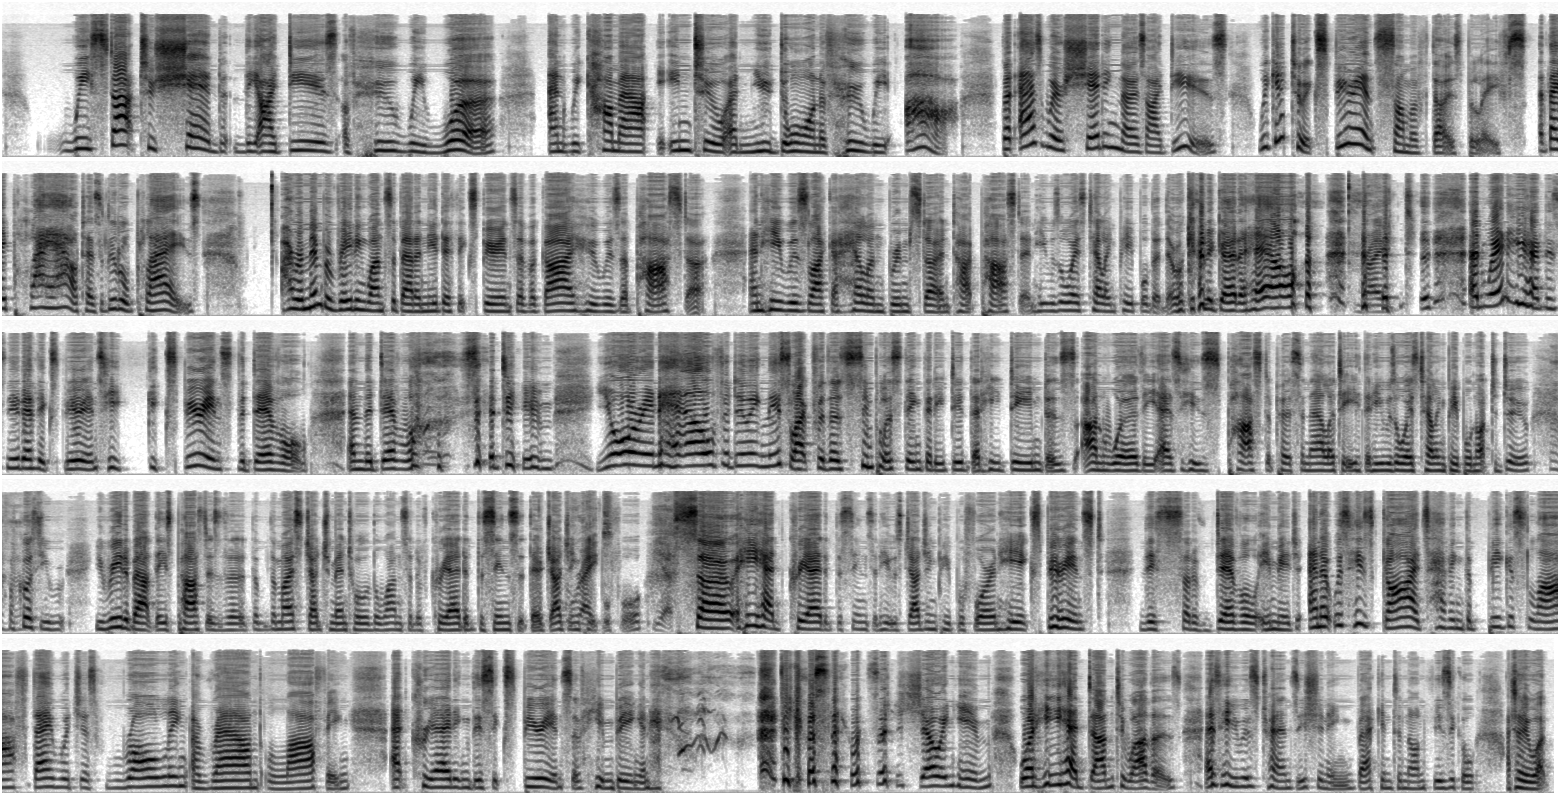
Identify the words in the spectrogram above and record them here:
we start to shed the ideas of who we were and we come out into a new dawn of who we are. But as we're shedding those ideas, we get to experience some of those beliefs. They play out as little plays. I remember reading once about a near-death experience of a guy who was a pastor and he was like a hell and brimstone type pastor and he was always telling people that they were going to go to hell. Right. and, and when he had this near-death experience, he experienced the devil. And the devil said to him you're in hell for doing this. Like for the simplest thing that he did that he deemed as unworthy as his pastor personality that he was always telling people not to do. Mm-hmm. of course you you read about these pastors the, the, the most judgmental are the ones that have created the sins that they're judging right. people for. Yes. So he had created the sins that he was judging people for and he experienced this sort of devil image. And it was his guides having the biggest laugh they were just rolling around laughing at creating this experience of him being in hell. because they were sort of showing him what he had done to others as he was transitioning back into non-physical. I tell you what,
